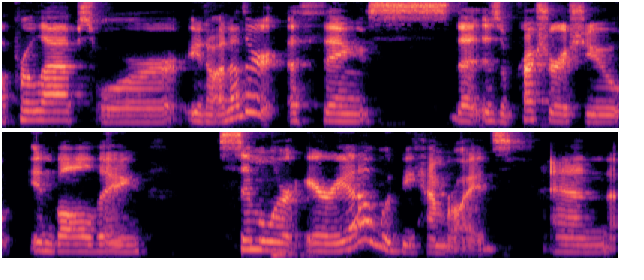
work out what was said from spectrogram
a prolapse or you know another thing that is a pressure issue involving similar area would be hemorrhoids and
